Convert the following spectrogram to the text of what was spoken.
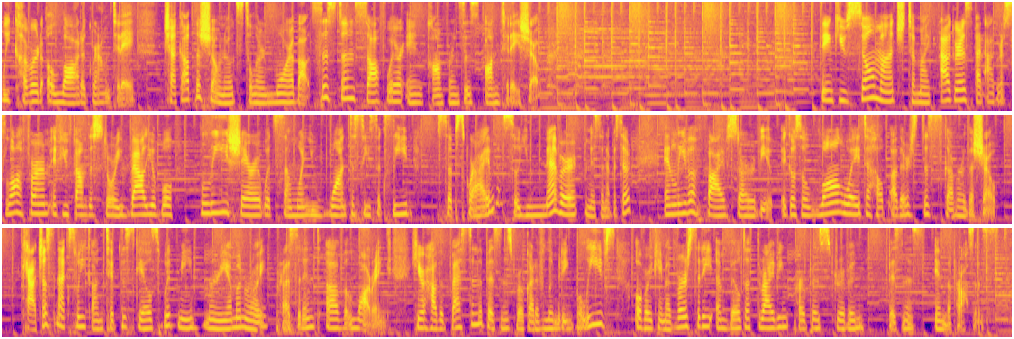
We covered a lot of ground today. Check out the show notes to learn more about systems, software, and conferences on today's show. Thank you so much to Mike Agruss at Agruss Law Firm. If you found this story valuable, please share it with someone you want to see succeed. Subscribe so you never miss an episode and leave a five star review. It goes a long way to help others discover the show. Catch us next week on Tip the Scales with me, Maria Monroy, president of LawRank. Hear how the best in the business broke out of limiting beliefs, overcame adversity, and built a thriving, purpose driven business in the process.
